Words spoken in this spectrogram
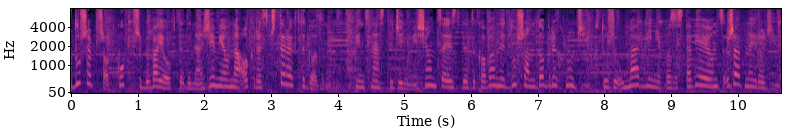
Dusze przodków przybywają wtedy na ziemię na okres czterech tygodni. 15 dzień miesiąca jest dedykowany duszom dobrych ludzi, którzy umarli nie pozostawiając żadnej rodziny.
